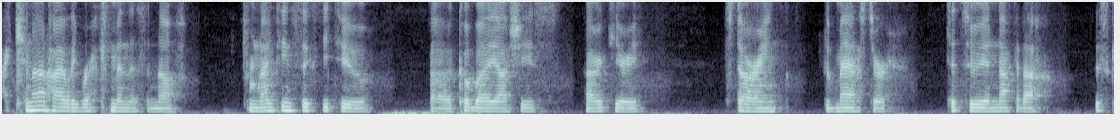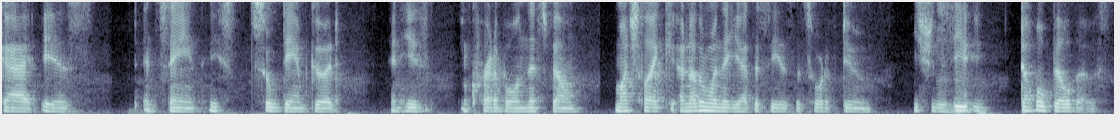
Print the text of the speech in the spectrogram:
I cannot highly recommend this enough. From 1962, uh, Kobayashi's Harakiri, starring the master Tetsuya Nakada. This guy is insane. He's so damn good, and he's incredible in this film. Much like another one that you have to see is the Sword of Doom. You should see double bill those.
